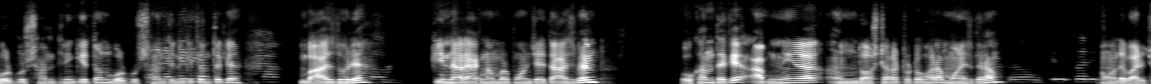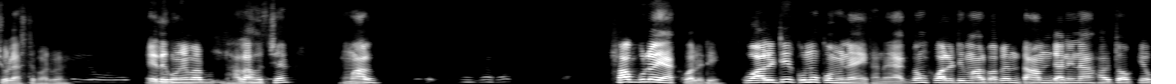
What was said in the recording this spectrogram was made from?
বোলপুর শান্তিনিকেতন বোলপুর শান্তিনিকেতন থেকে বাস ধরে কিন্নার এক নম্বর পঞ্চায়েতে আসবেন। ওখান থেকে আপনি দশ টাকা টোটো ভাড়া মহেশগ্রাম আমাদের বাড়ি চলে আসতে পারবেন। এই দেখুন, এবার ঢালা হচ্ছে মাল। সবগুলোই এক কোয়ালিটি কোয়ালিটির কোনো কমি নাই এখানে। একদম কোয়ালিটি মাল পাবেন দাম জানি না হয়তো কেউ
